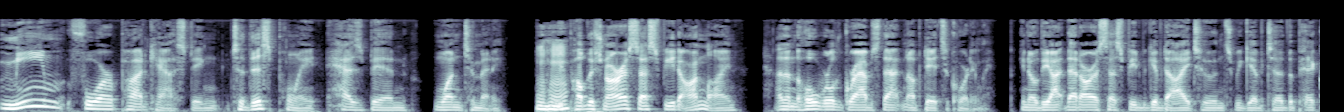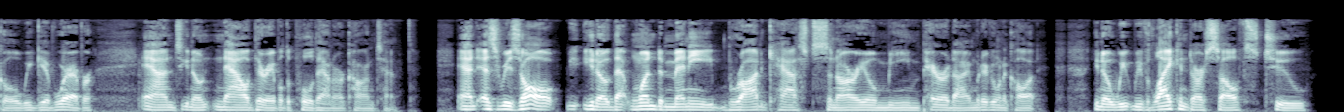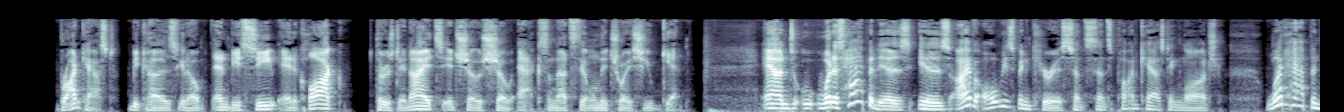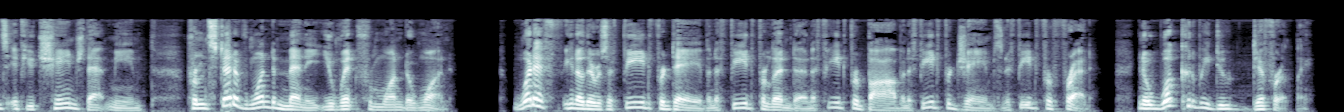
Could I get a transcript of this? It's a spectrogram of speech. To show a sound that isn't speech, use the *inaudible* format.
meme for podcasting to this point has been one to many. Mm-hmm. We publish an RSS feed online, and then the whole world grabs that and updates accordingly you know the that RSS feed we give to iTunes, we give to the Pickle, we give wherever, and you know now they're able to pull down our content. And as a result, you know that one to many broadcast scenario meme paradigm, whatever you want to call it, you know we we've likened ourselves to broadcast because you know NBC eight o'clock Thursday nights it shows show X, and that's the only choice you get. And what has happened is is I've always been curious since since podcasting launched what happens if you change that meme from instead of one to many, you went from one to one? What if, you know, there was a feed for Dave and a feed for Linda and a feed for Bob and a feed for James and a feed for Fred? You know, what could we do differently?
